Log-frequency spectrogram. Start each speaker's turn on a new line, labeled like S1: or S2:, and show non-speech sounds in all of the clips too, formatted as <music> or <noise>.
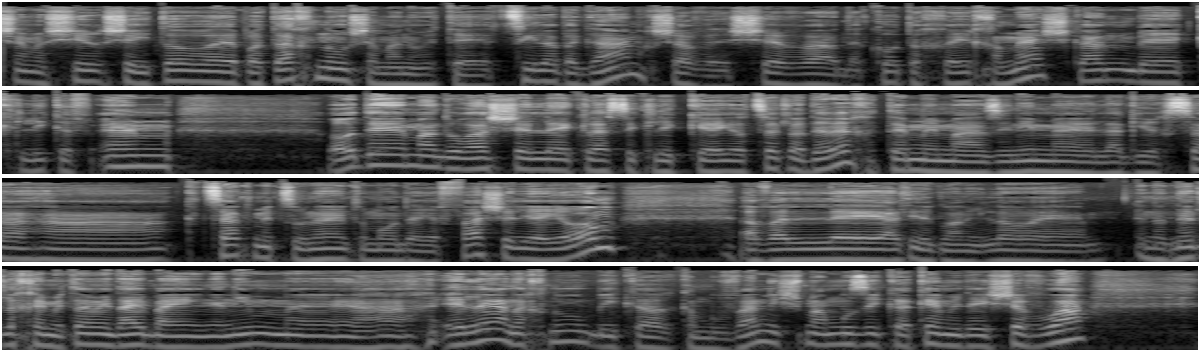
S1: שם השיר שאיתו אה, פתחנו, שמענו את אה, צילה דגן, עכשיו אה, שבע דקות אחרי חמש, כאן בקליק FM. עוד מהדורה של קלאסי קליק יוצאת לדרך, אתם מאזינים לגרסה הקצת מצוננת ומאוד היפה שלי היום, אבל אל תדאגו, אני לא אנדנד לכם יותר מדי בעניינים האלה, אנחנו בעיקר כמובן נשמע מוזיקה כמדי שבוע.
